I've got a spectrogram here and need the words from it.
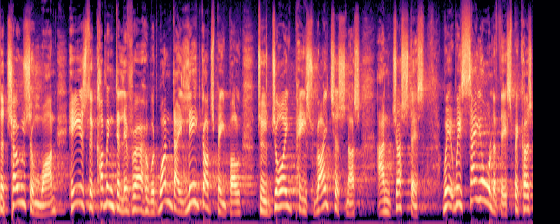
the chosen one. He is the coming deliverer who would one day lead God's people to joy, peace, righteousness, and justice. We, we say all of this because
